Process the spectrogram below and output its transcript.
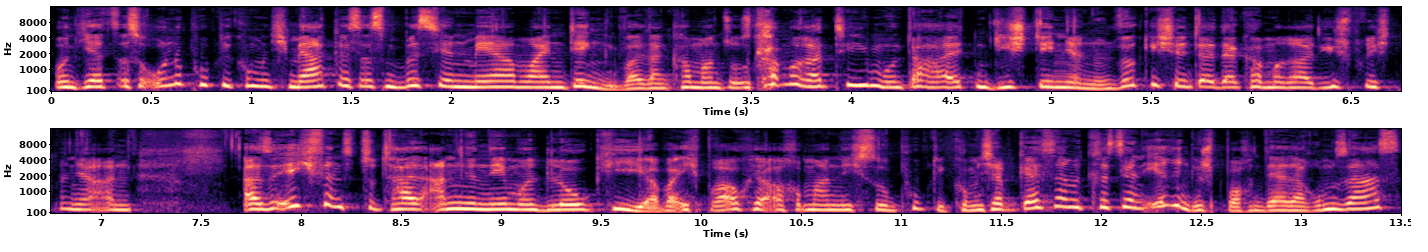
Und jetzt ist ohne Publikum und ich merke, es ist ein bisschen mehr mein Ding, weil dann kann man so das Kamerateam unterhalten, die stehen ja nun wirklich hinter der Kamera, die spricht man ja an. Also ich find's total angenehm und low-key, aber ich brauche ja auch immer nicht so Publikum. Ich habe gestern mit Christian Ehring gesprochen, der da rumsaß,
